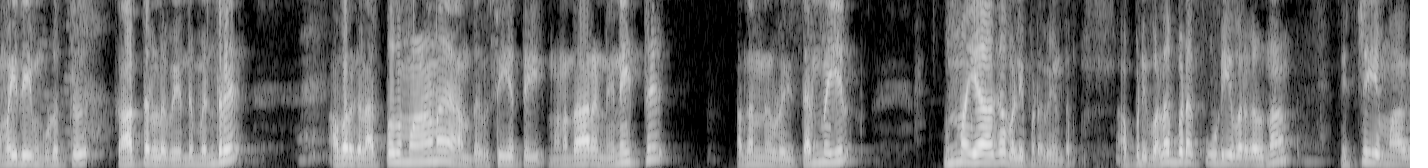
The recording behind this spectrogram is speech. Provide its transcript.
அமைதியும் கொடுத்து காத்தருள வேண்டும் என்று அவர்கள் அற்புதமான அந்த விஷயத்தை மனதார நினைத்து அதனுடைய தன்மையில் உண்மையாக வழிபட வேண்டும். அப்படி வழிபடக்கூடியவர்கள் தான் நிச்சயமாக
